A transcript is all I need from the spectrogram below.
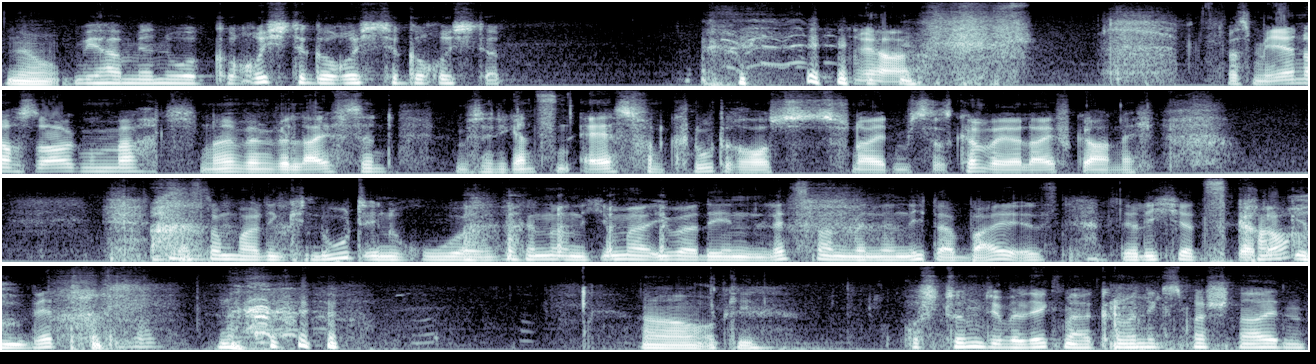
Ja. Wir haben ja nur Gerüchte, Gerüchte, Gerüchte. ja. Was mir ja noch Sorgen macht, ne, wenn wir live sind, wir müssen ja die ganzen Ass von Knut rausschneiden. Das können wir ja live gar nicht. Lass doch mal den Knut in Ruhe. Wir können doch nicht immer über den lästern, wenn er nicht dabei ist. Der liegt jetzt ja krank doch. im Bett. Ah, okay. Oh stimmt, überleg mal, können wir nichts mehr schneiden.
